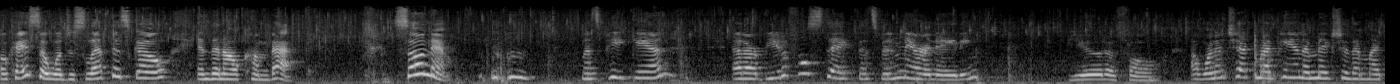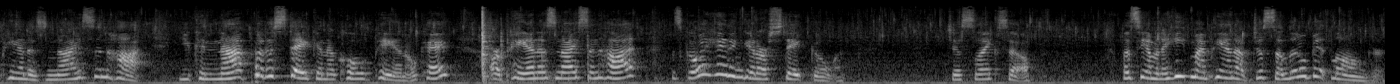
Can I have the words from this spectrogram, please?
Okay, so we'll just let this go and then I'll come back. So now, Let's peek in at our beautiful steak that's been marinating. Beautiful. I want to check my pan and make sure that my pan is nice and hot. You cannot put a steak in a cold pan, okay? Our pan is nice and hot. Let's go ahead and get our steak going. Just like so. Let's see, I'm to heat my pan up just a little bit longer.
